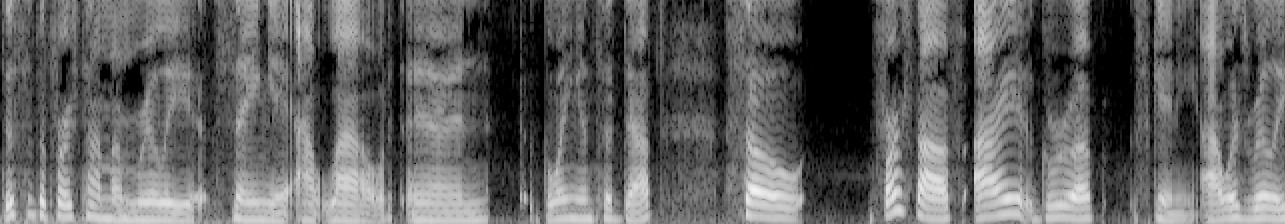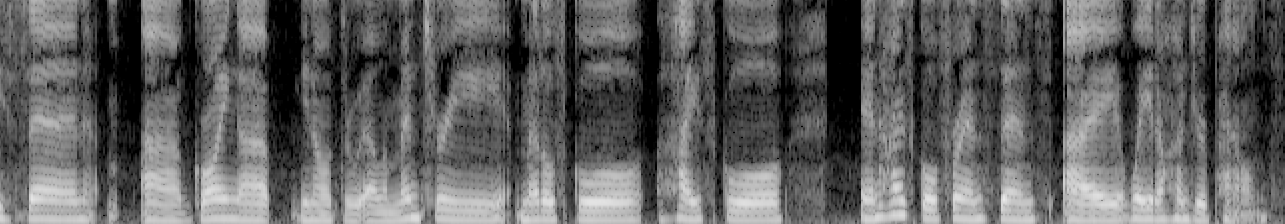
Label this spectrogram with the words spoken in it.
this is the first time I'm really saying it out loud and going into depth. So, first off, I grew up skinny. I was really thin uh, growing up, you know, through elementary, middle school, high school. In high school, for instance, I weighed 100 pounds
